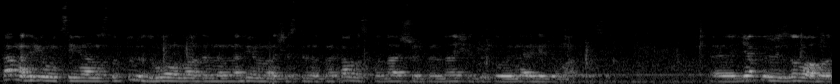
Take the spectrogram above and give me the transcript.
та нагрівом цієї наноструктури з умовним лазерним нагрівом на частинок металу з подальшою передачею теплової енергії до матриці. Е, Дякую за увагу.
